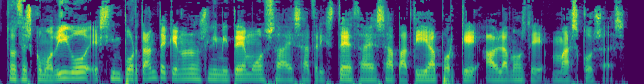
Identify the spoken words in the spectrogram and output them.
Entonces, como digo, es importante que no nos limitemos a esa tristeza, a esa apatía, porque hablamos de más cosas.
